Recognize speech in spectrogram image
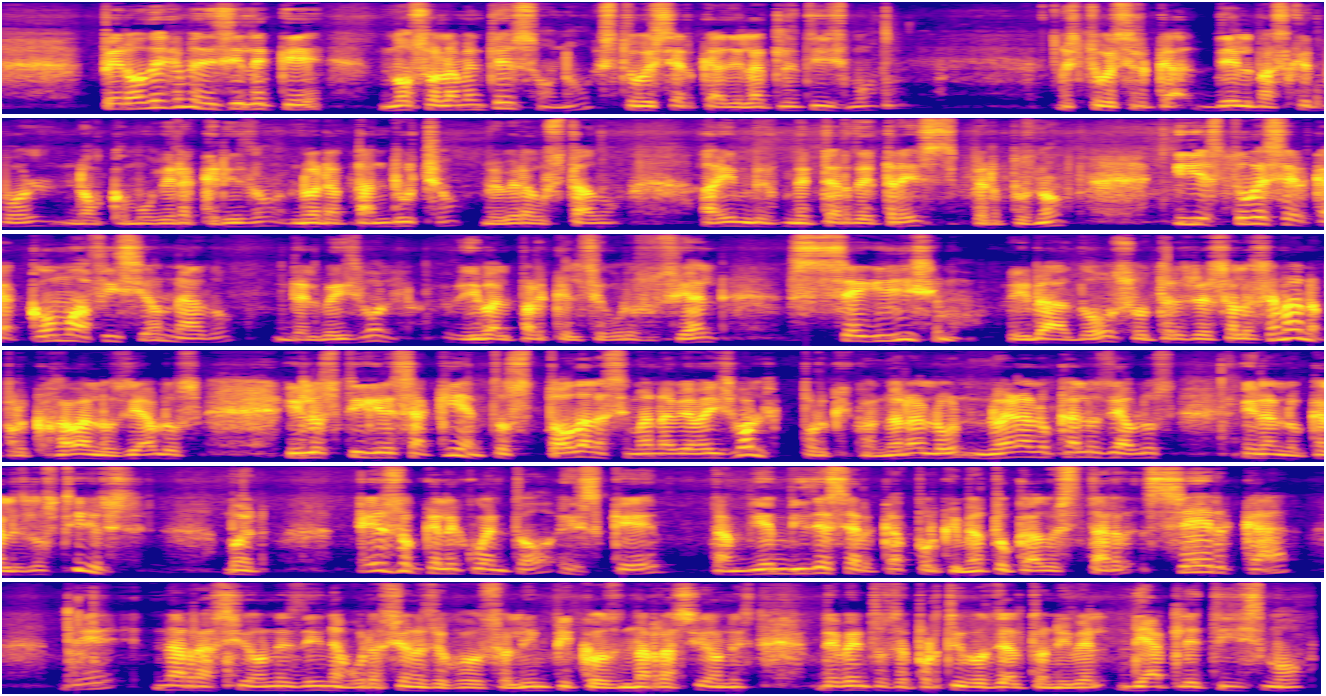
pero déjeme decirle que no solamente eso, ¿no? Estuve cerca del atletismo, Estuve cerca del básquetbol, no como hubiera querido, no era tan ducho, me hubiera gustado ahí meter de tres, pero pues no. Y estuve cerca como aficionado del béisbol. Iba al Parque del Seguro Social seguidísimo. Iba dos o tres veces a la semana porque jugaban los Diablos y los Tigres aquí. Entonces toda la semana había béisbol, porque cuando era no era local los Diablos, eran locales los Tigres. Bueno, eso que le cuento es que también vi de cerca porque me ha tocado estar cerca de narraciones, de inauguraciones de Juegos Olímpicos, narraciones de eventos deportivos de alto nivel, de atletismo,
